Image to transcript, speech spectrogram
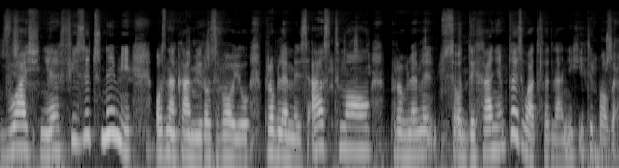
właśnie fizycznymi oznakami rozwoju. Problemy z astmą, problemy z oddychaniem. To jest łatwe dla nich i typowe.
